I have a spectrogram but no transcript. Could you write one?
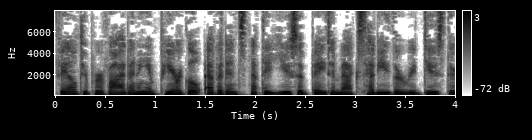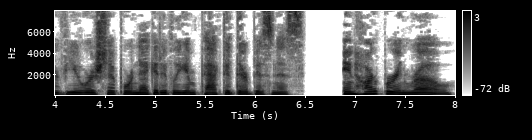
failed to provide any empirical evidence that the use of Betamax had either reduced their viewership or negatively impacted their business. In Harper Row,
